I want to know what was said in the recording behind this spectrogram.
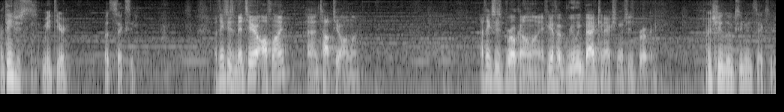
I think she's mid tier, but sexy. I think she's mid tier offline and top tier online. I think she's broken online. If you have a really bad connection, she's broken. And she looks even sexier.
